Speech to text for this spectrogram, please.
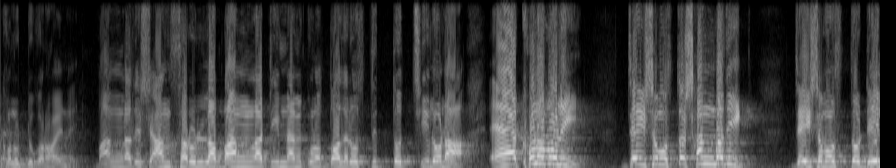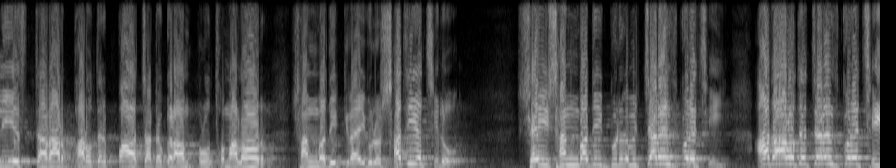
এখন উড্ডু করা হয় নাই। বাংলাদেশে আনসারুল্লাহ, বাংলা টিম নামে কোনো দলের অস্তিত্ব ছিল না। এখনও বলি, যেই সমস্ত সাংবাদিক, যেই সমস্ত ডেইলি স্টার আর ভারতের পা চট্টগ্রাম প্রথম আলোর সাংবাদিকরা এগুলো সাজিয়েছিল সেই সাংবাদিকগুলোকে আমি চ্যালেঞ্জ করেছি, আদালতে চ্যালেঞ্জ করেছি।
